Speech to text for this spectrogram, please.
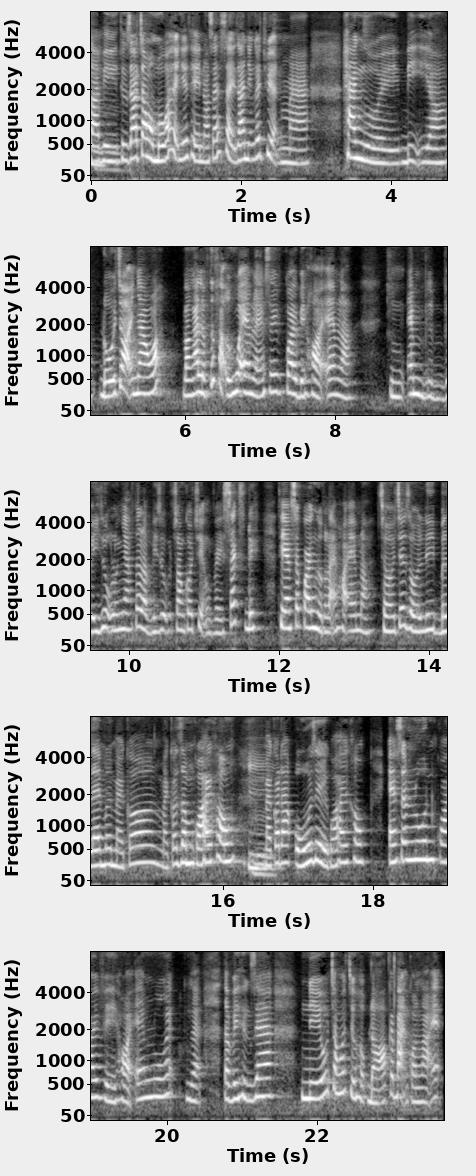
tại vì thực ra trong một mối quan hệ như thế nó sẽ xảy ra những cái chuyện mà hai người bị ờ, đối chọi nhau á và ngay lập tức phản ứng của em là em sẽ quay về hỏi em là ừ, em ví dụ luôn nha tức là ví dụ trong câu chuyện về sex đi thì em sẽ quay ngược lại hỏi em là trời chết rồi Ly Blame ơi mày có mày có dâm quá hay không? Mày có đang ố dề quá hay không? Em sẽ luôn quay về hỏi em luôn ấy. Dạ. tại vì thực ra nếu trong cái trường hợp đó các bạn còn lại ấy,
